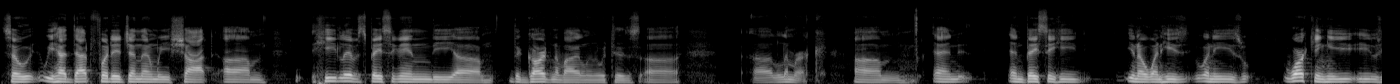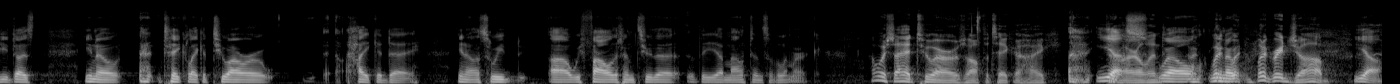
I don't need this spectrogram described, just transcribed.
so we had that footage, and then we shot. Um, he lives basically in the um, the Garden of Ireland, which is uh, uh, Limerick, um, and and basically he, you know, when he's when he's working, he he usually does, you know, take like a two hour hike a day, you know. So we uh, we followed him through the the uh, mountains of Limerick. I wish I had two hours off to take a hike. to Yes, Ireland. well, what, you a, know- great- what a great job. Yeah,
